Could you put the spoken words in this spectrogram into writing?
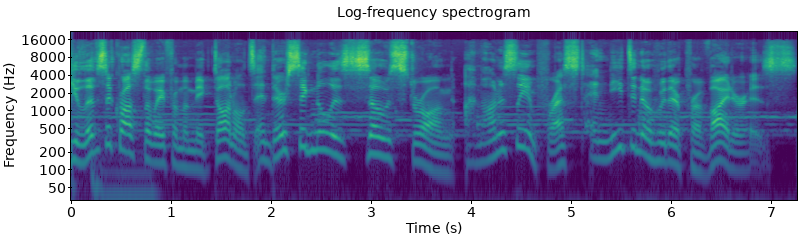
He lives across the way from a McDonald's and their signal is so strong. I'm honestly impressed and need to know who their provider is.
